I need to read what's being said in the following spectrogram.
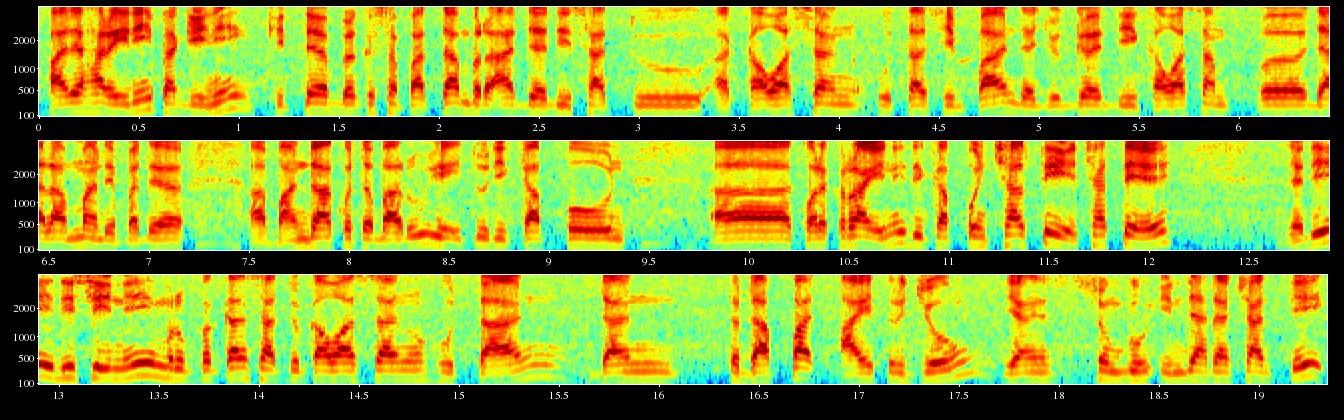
pada hari ini pagi ini kita berkesempatan berada di satu uh, kawasan hutan simpan dan juga di kawasan pedalaman daripada uh, Bandar Kota Baru iaitu di Kapun uh, Kuala Kerai ini di Kapun Chalte. Chalte Jadi di sini merupakan satu kawasan hutan dan terdapat air terjun yang sungguh indah dan cantik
